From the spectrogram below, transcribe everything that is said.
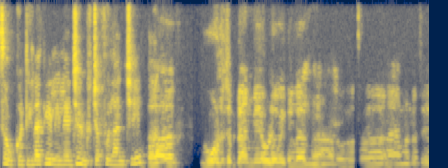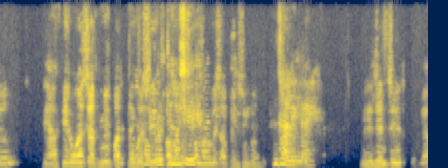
चौकटीला केलेले आहेत झेंडूच्या फुलांचे. गोल्डचं प्लॅन मी एवढं विकलं नाही म्हटलं ते या तीन वर्षात मी प्रत्येक वर्षी करतो. झालेले आहे. म्हणजे ज्यांची कुठल्या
